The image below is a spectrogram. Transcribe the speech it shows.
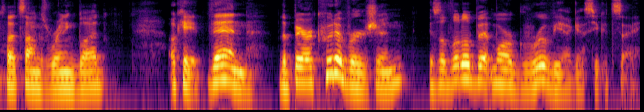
So that song's Raining Blood. Okay, then the Barracuda version is a little bit more groovy, I guess you could say.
